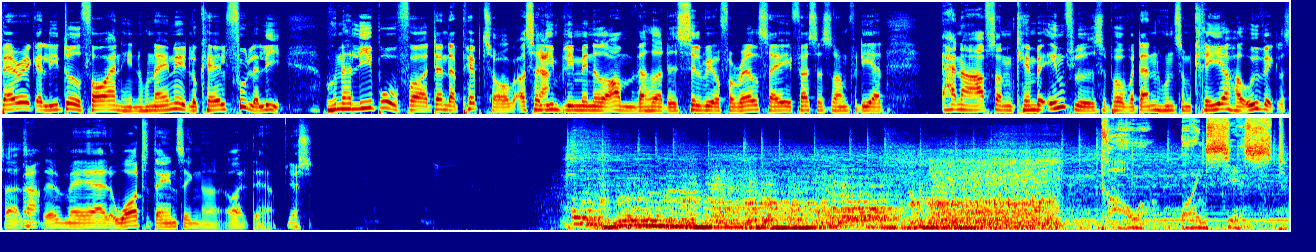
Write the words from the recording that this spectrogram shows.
Barrick er lige død foran hende. Hun er inde i et lokal fuld af lig. Hun har lige brug for den der pep-talk, og så Ja. ja. lige blive mindet om, hvad hedder det, Silvio Farrell sagde i første sæson, fordi at han har haft sådan en kæmpe indflydelse på, hvordan hun som kriger har udviklet sig, altså Ja. ja. med at water dancing og, og alt det her. yes. Og incest.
